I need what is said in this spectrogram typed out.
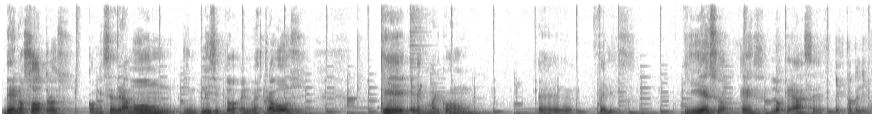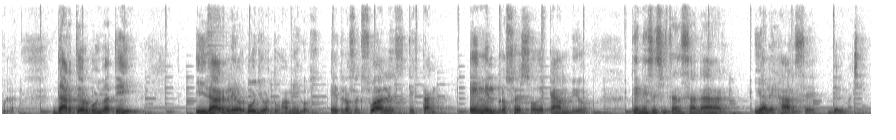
de nosotros, con ese dramón implícito en nuestra voz, que eres un maricón eh, feliz. Y eso es lo que hace esta película. Darte orgullo a ti y darle orgullo a tus amigos heterosexuales que están en el proceso de cambio, que necesitan sanar y alejarse del machismo.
